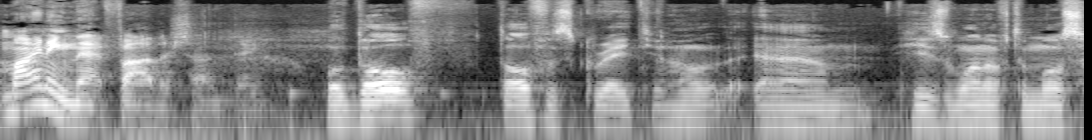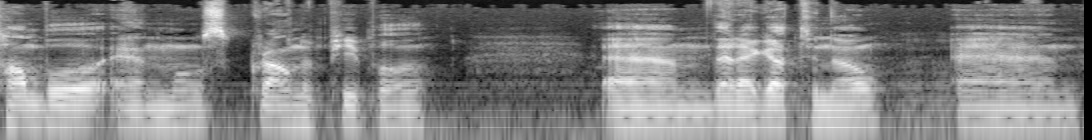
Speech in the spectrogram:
mining that father son thing. Well, Dolph, Dolph is great. You know, um, he's one of the most humble and most grounded people um, that I got to know, and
